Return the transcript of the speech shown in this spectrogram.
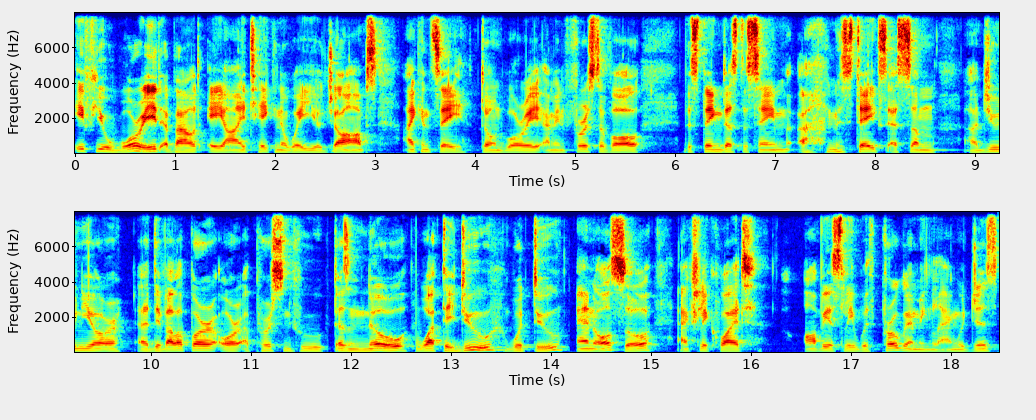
if you're worried about AI taking away your jobs, I can say don't worry. I mean, first of all, this thing does the same uh, mistakes as some uh, junior uh, developer or a person who doesn't know what they do would do. And also, actually, quite obviously with programming languages.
